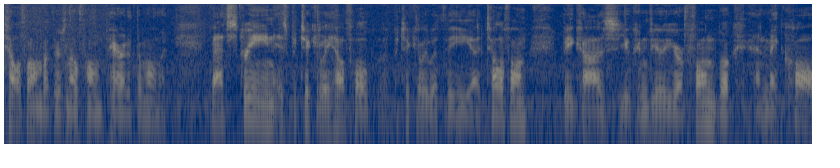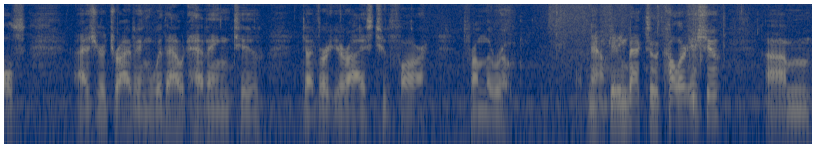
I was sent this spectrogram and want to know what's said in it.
telephone, but there's no phone paired at the moment. That screen is particularly helpful, particularly with the uh, telephone, because you can view your phone book and make calls as you're driving without having to divert your eyes too far from the road. Now, getting back to the color issue, um,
